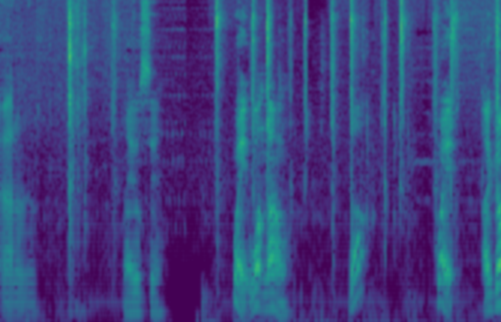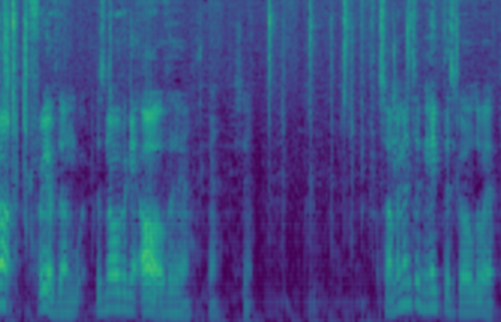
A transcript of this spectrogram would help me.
I don't know. Now you'll see. Wait, what now? What? Wait, I got three of them. There's no other game. Oh, over there. Okay, see. So am I meant to make this go all the way up?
